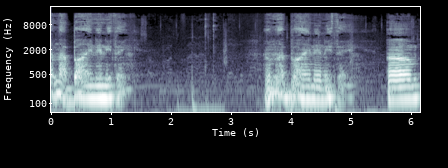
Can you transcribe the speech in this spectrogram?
I'm not buying anything. I'm not buying anything. Um,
